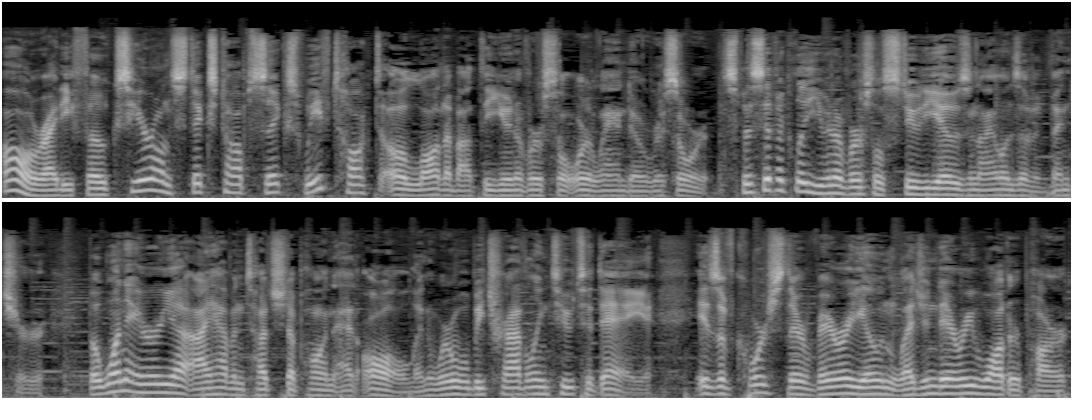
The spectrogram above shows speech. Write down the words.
Alrighty folks, here on Stix Top 6, we've talked a lot about the Universal Orlando Resort, specifically Universal Studios and Islands of Adventure, but one area I haven't touched upon at all, and where we'll be traveling to today, is of course their very own legendary water park,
